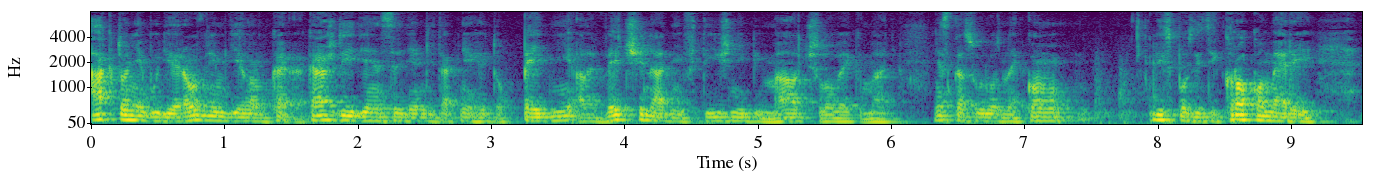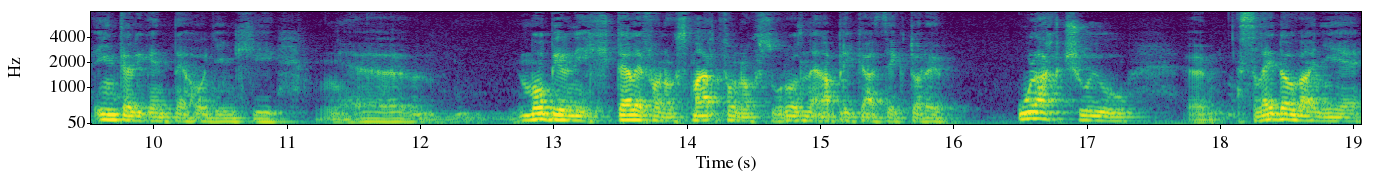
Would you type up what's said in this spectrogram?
Ak to nebude rovným dielom každý deň 7 dní, tak nech je to 5 dní, ale väčšina dní v týždni by mal človek mať. Dneska sú rôzne dispozícii krokomery, inteligentné hodinky, e, mobilných telefónoch, smartfónoch sú rôzne aplikácie, ktoré uľahčujú e, sledovanie e,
